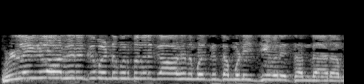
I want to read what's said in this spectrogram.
பிள்ளைகளாக இருக்க வேண்டும் என்பதற்காக நமக்கு தம்முடைய ஜீவனை தந்தாரம்.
